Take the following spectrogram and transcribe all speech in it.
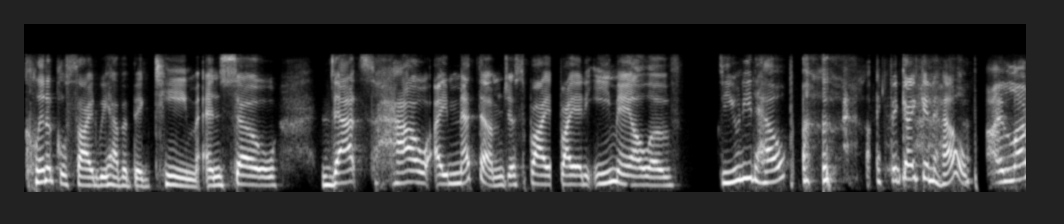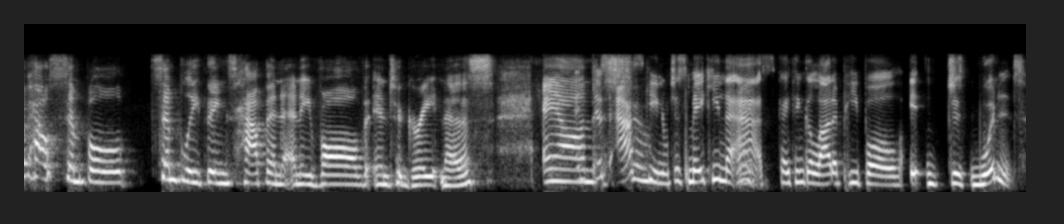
clinical side, we have a big team. And so that's how I met them just by by an email of do you need help? I think I can help. I love how simple simply things happen and evolve into greatness. And, and just so, asking just making the ask. I think a lot of people it just wouldn't.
